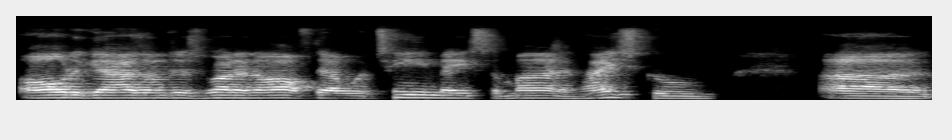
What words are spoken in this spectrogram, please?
all the guys I'm just running off that were teammates of mine in high school. Uh,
